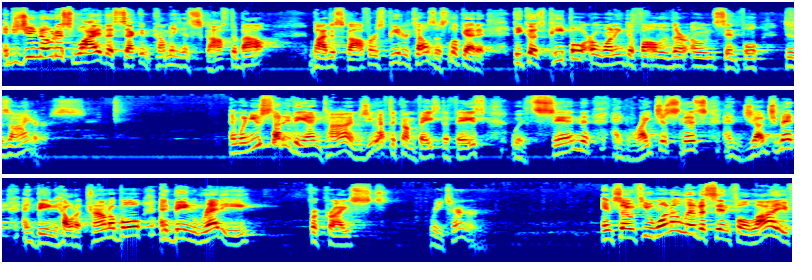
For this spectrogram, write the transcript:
And did you notice why the second coming is scoffed about by the scoffers? Peter tells us, look at it, because people are wanting to follow their own sinful desires. And when you study the end times, you have to come face to face with sin and righteousness and judgment and being held accountable and being ready for Christ's return. And so, if you want to live a sinful life,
